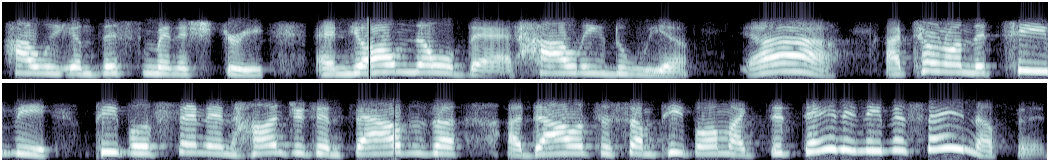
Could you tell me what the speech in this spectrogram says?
hallelujah, in this ministry. And y'all know that. Hallelujah. Yeah. I turn on the TV, people sending hundreds and thousands of dollars to some people. I'm like, they didn't even say nothing.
